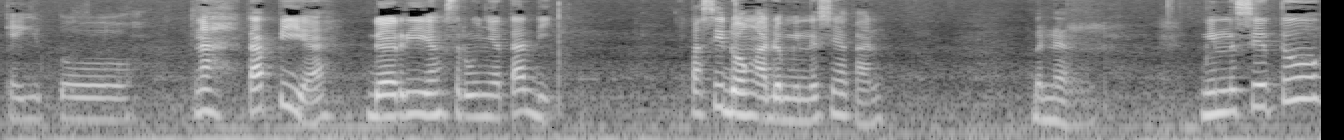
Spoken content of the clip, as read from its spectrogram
Kayak gitu. nah tapi ya dari yang serunya tadi pasti dong ada minusnya kan Bener. minusnya tuh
